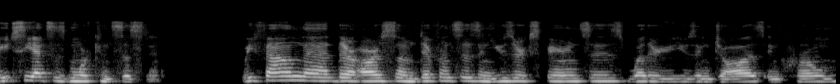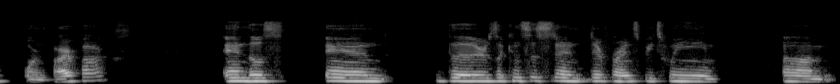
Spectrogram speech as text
HCX is more consistent. We found that there are some differences in user experiences, whether you're using JAWS in Chrome or in Firefox. And those, and there's a consistent difference between um,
